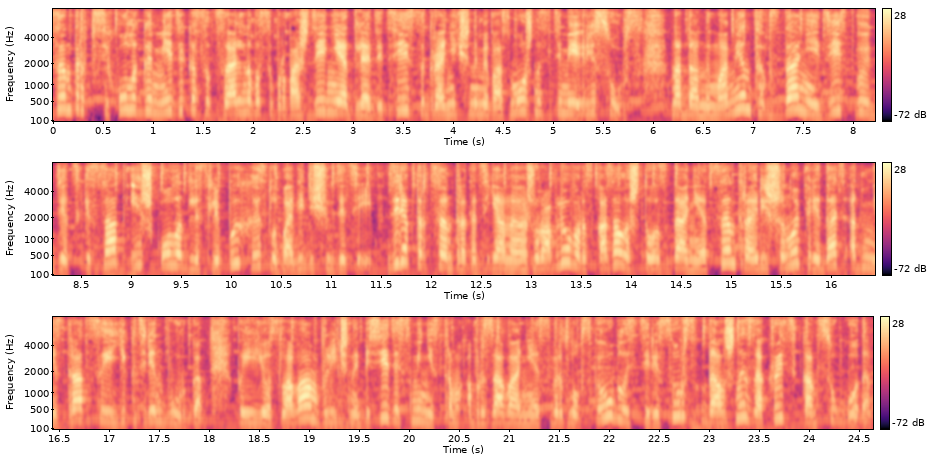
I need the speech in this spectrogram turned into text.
Центр психолого-медико-социального сопровождения для детей с ограниченными возможностями «Ресурс». На данный момент в здании действуют детский сад и школа для слепых и слабовидящих детей. Директор центра Татьяна Журавлева рассказала, что здание центра решено передать администрации Екатеринбурга. По ее словам, в личной беседе с министром образования Свердловской области «Ресурс» должны закрыть к концу года.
